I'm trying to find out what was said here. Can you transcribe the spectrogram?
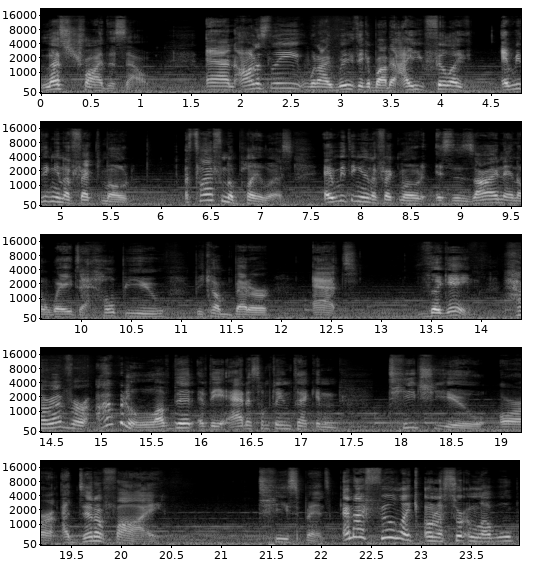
let's try this out. And honestly, when I really think about it, I feel like everything in effect mode, aside from the playlist, everything in effect mode is designed in a way to help you become better at the game. However, I would have loved it if they added something that can teach you or identify T-spins. And I feel like on a certain level,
